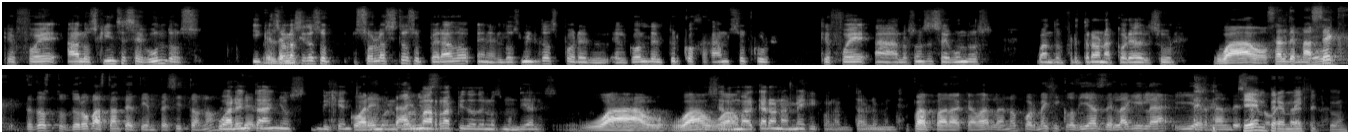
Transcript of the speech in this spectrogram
que fue a los 15 segundos y que de- solo ha sido solo ha sido superado en el 2002 por el, el gol del turco Jaham Sukur, que fue a los 11 segundos cuando enfrentaron a Corea del Sur. Wow, o sea, el de Masek dos- duró bastante tiempecito, ¿no? 40 Que- años vigente 40 como el gol años. más rápido de los mundiales. Wow, wow, Se lo wow. marcaron a México, lamentablemente. Pa- para acabarla, ¿no? Por México, Díaz del Águila y Hernández. siempre México.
